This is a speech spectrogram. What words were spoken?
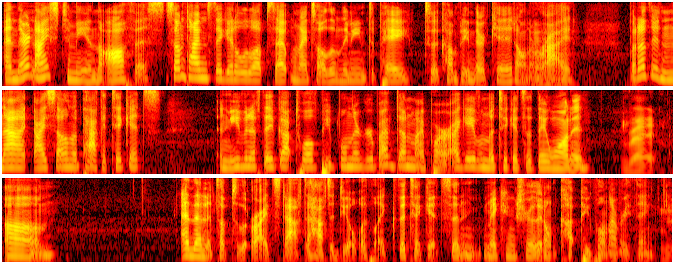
and they're nice to me in the office. Sometimes they get a little upset when I tell them they need to pay to accompany their kid on a Mhm. ride, but other than that, I sell them a pack of tickets, and even if they've got twelve people in their group, I've done my part. I gave them the tickets that they wanted. right. Um, and then it's up to the ride staff to have to deal with like the tickets and making sure they don't cut people and everything. Yeah.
